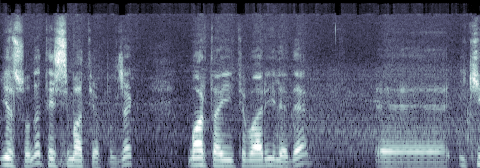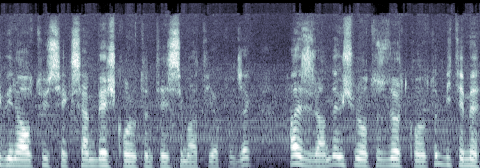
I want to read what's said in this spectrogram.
yıl sonunda teslimat yapılacak. Mart ayı itibariyle de ee, 2685 konutun teslimatı yapılacak. Haziran'da 3034 konutun bitimi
